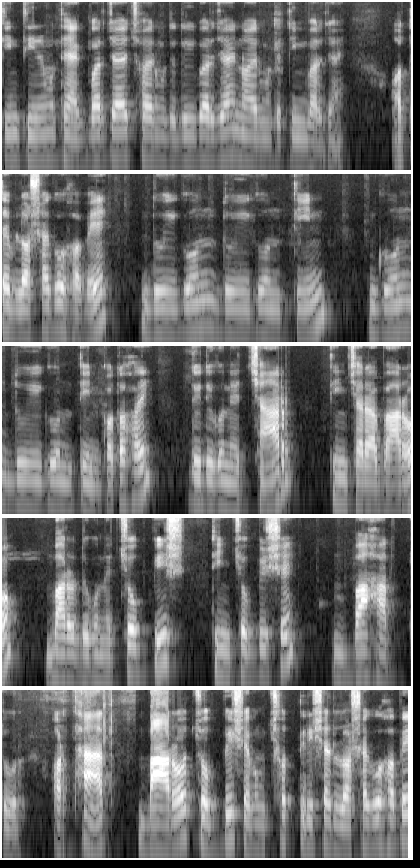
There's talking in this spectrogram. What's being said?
তিন তিনের মধ্যে একবার যায়, ছয়ের মধ্যে দুইবার যায়, নয়ের মধ্যে তিনবার যায়। অতএব লসাগু হবে দুই গুণ দুই গুণ তিন গুণ দুই গুণ তিন। কত হয়? দুই দুগুণে চার, তিন চারা বারো বারো দুগুণে চব্বিশ, তিন চব্বিশে বাহাত্তর। অর্থাৎ বারো, চব্বিশ এবং ছত্রিশের লসাগু হবে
